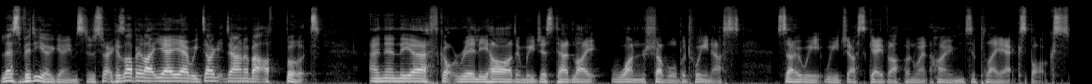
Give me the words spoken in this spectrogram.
less video games to distract. Because I'll be like, yeah, yeah, we dug it down about a foot, and then the earth got really hard, and we just had like one shovel between us. So we we just gave up and went home to play Xbox.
